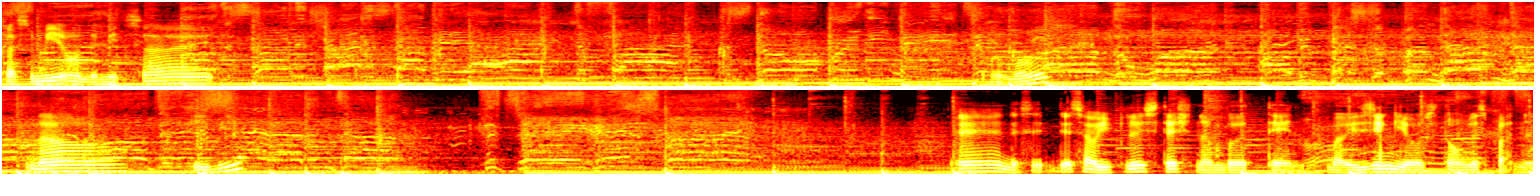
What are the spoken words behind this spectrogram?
Kasumi on the mid side. Almost now TV and that's it. That's how you play stage number 10 by using your strongest partner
